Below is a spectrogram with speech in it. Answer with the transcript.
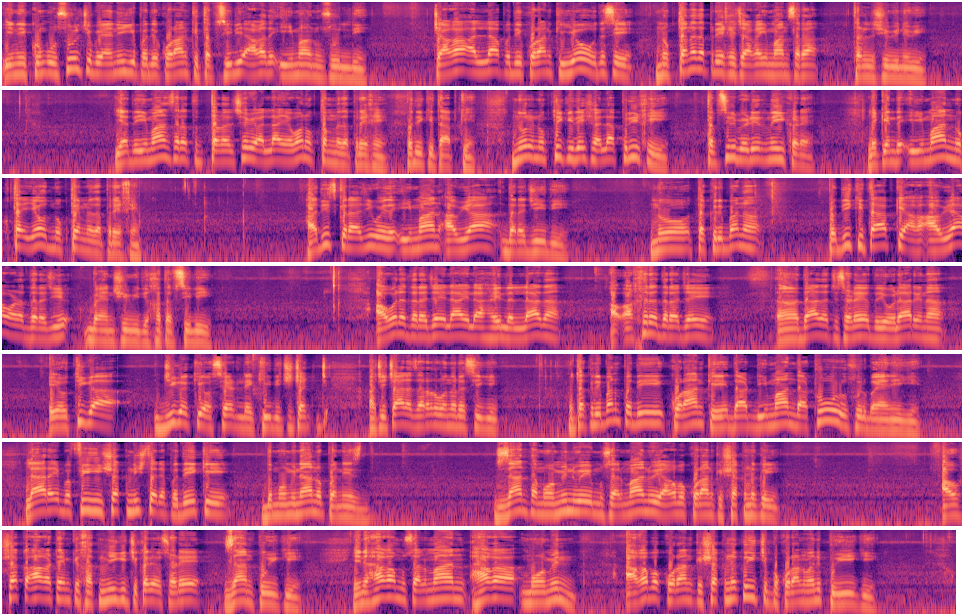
یعنی کوم اصول چې بیانېږي په دې قران کې تفصیلی هغه د ایمان اصول دي چې هغه الله په دې قران کې یو دسه نقطه نه د پریخي چې هغه ایمان سره تړل شوی نه وي یا د ایمان سره تړل شوی الله یو نقطه نه د پریخي په دې کتاب کې نور نقطې کې د الله پریخي تفصیل به ډیر نه کړي لیکن د ایمان نقطه یو نقطه نه د پریخي حدیث کې راځي وي د ایمان او یا درجه دي نو تقریبا په دې کتاب کې هغه او یا وړه درجه بیان شوې دي خه تفصیلی اوله درجه لا اله الا الله ده او اخره درجه دا د چې سړی د یو لارې نه یو تیګه جګه کې او سیټ لیکي دي چې چاله ضرر ونه رسیږي نو تقریبا په دې قران کې دا د ایمان دا ټول اصول بیانېږي لا ریب فيه شک نشته په دې کې د مؤمنانو په نيز ځان ته مؤمن وي مسلمان وي هغه په قران کې شک نه کوي او شک هغه ټیم کې ختميږي چې کله وسړی ځان پوي کی یعنی هغه مسلمان هغه مؤمن هغه په قران کې شک نه کوي چې په قران باندې پويږي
